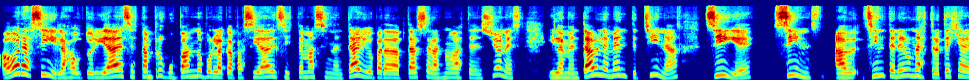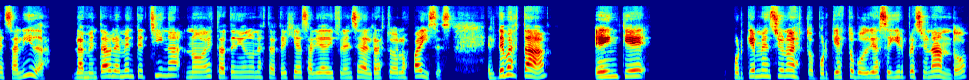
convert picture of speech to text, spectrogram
Ahora sí, las autoridades se están preocupando por la capacidad del sistema sanitario para adaptarse a las nuevas tensiones y lamentablemente China sigue sin, sin tener una estrategia de salida. Lamentablemente China no está teniendo una estrategia de salida a diferencia del resto de los países. El tema está en que ¿Por qué menciono esto? Porque esto podría seguir presionando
